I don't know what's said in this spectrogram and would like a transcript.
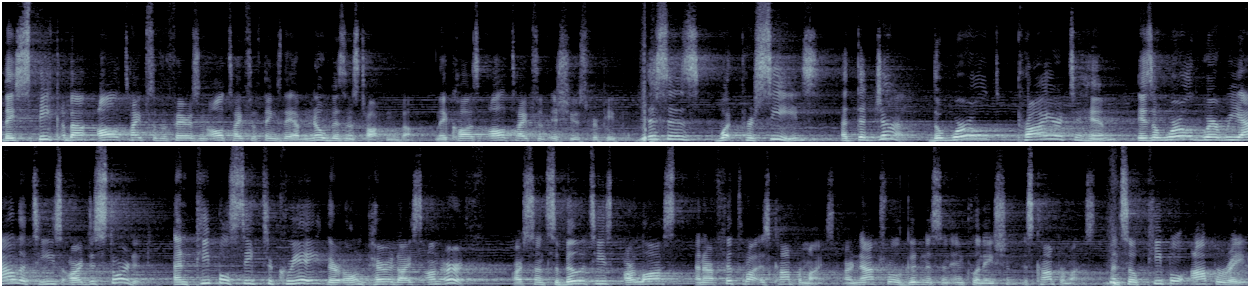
they speak about all types of affairs and all types of things they have no business talking about. They cause all types of issues for people. This is what precedes a Dajjal. The world prior to him is a world where realities are distorted and people seek to create their own paradise on earth. Our sensibilities are lost and our fitrah is compromised. Our natural goodness and inclination is compromised. And so people operate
